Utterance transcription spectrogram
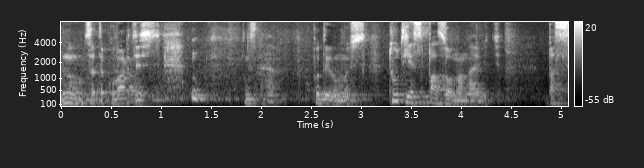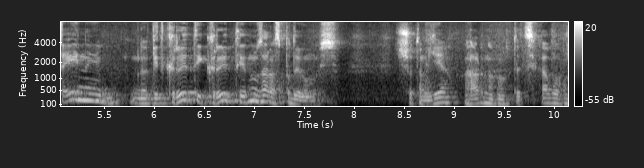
ну, це таку вартість. Ну, не знаю, подивимось. Тут є спа-зона навіть. Басейни ну, відкритий, критий. Ну, зараз подивимось, що там є гарного та цікавого.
